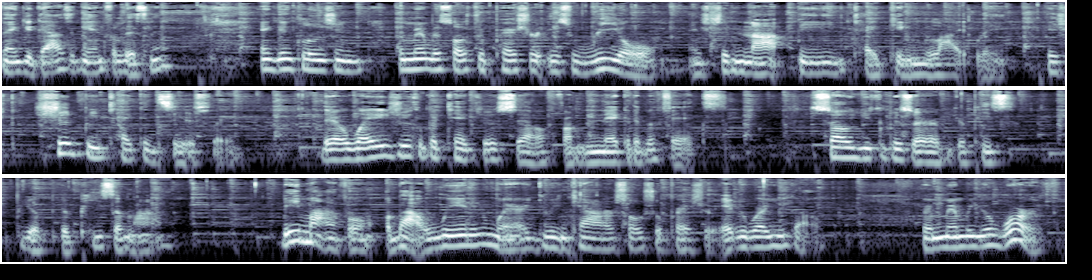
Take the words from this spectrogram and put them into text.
Thank you guys again for listening. In conclusion, remember social pressure is real and should not be taken lightly. It should be taken seriously. There are ways you can protect yourself from negative effects so you can preserve your peace, your, your peace of mind. Be mindful about when and where you encounter social pressure everywhere you go. Remember your worth.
